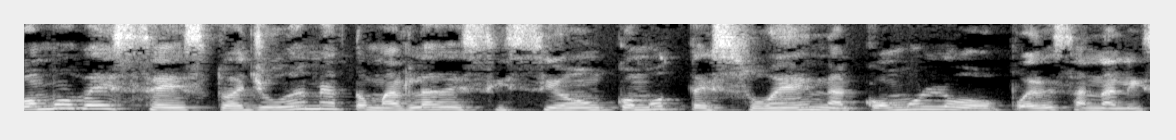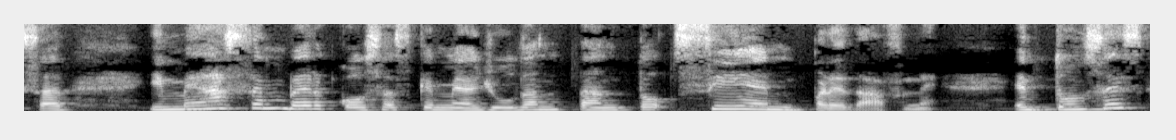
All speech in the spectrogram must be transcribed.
¿Cómo ves esto? Ayúdame a tomar la decisión, cómo te suena, cómo lo puedes analizar. Y me hacen ver cosas que me ayudan tanto siempre, Dafne. Entonces,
